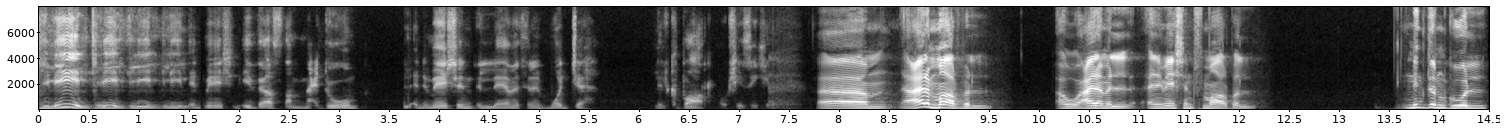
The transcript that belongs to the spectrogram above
قليل قليل قليل قليل ال animation إذا أصلا معدوم ال animation اللي مثلا موجه للكبار أو شيء زي كذا. عالم مارفل أو عالم ال animation في مارفل نقدر نقول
